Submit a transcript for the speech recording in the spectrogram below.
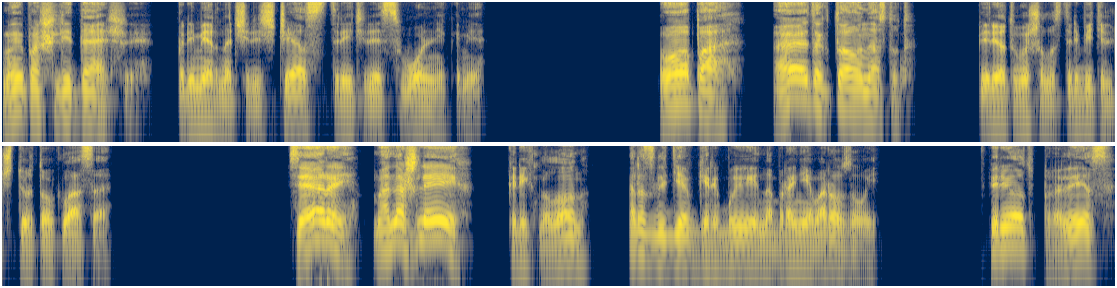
Мы пошли дальше. Примерно через час встретились с вольниками. «Опа! А это кто у нас тут?» Вперед вышел истребитель четвертого класса. «Серый, мы нашли их!» — крикнул он, разглядев гербы на броне Морозовой. Вперед пролез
